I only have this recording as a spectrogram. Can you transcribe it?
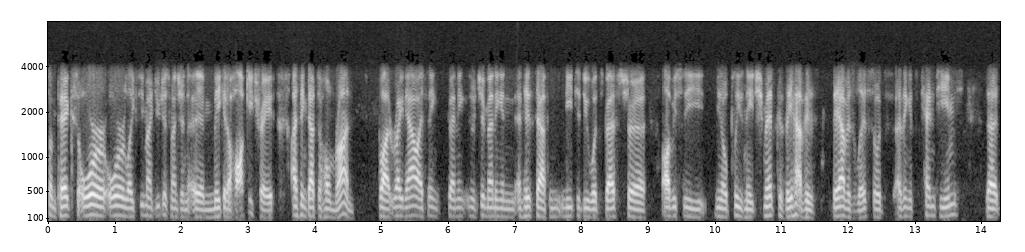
some picks, or or like C-Mac you just mentioned, uh, make it a hockey trade, I think that's a home run. But right now, I think Benning, Jim Benning and, and his staff need to do what's best to obviously, you know, please Nate Schmidt because they have his they have his list. So it's I think it's ten teams that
